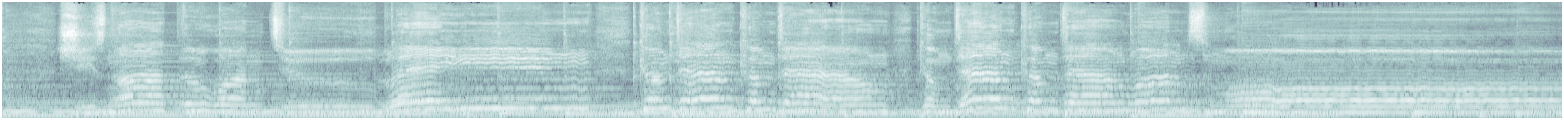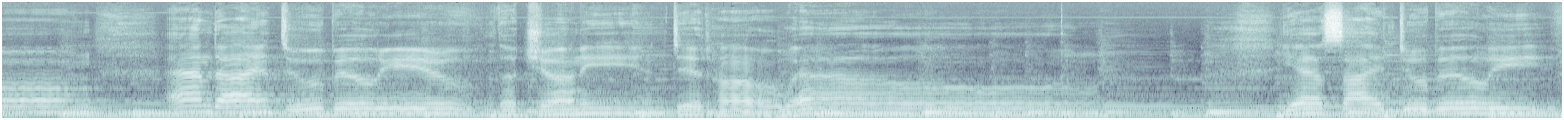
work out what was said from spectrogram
she's not the one to blame. Come down, come down, come down, come down once more. And I do believe the journey did her well. Yes, I do believe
